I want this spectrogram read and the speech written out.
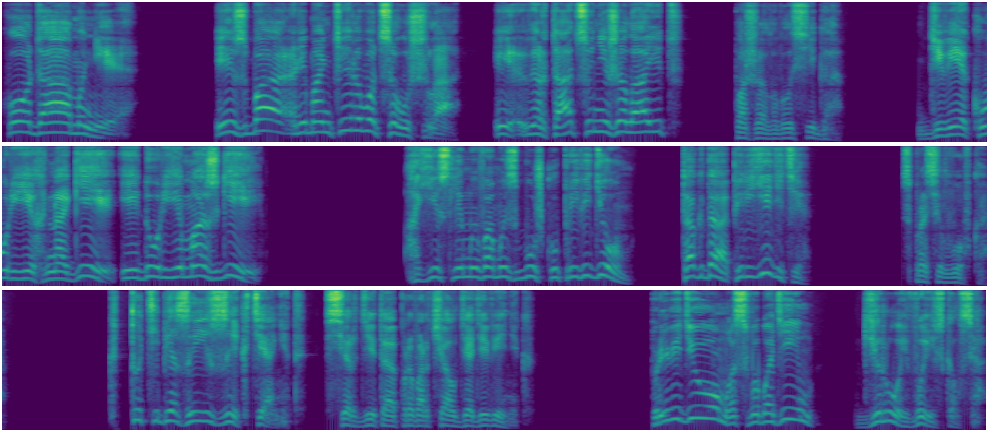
«Куда мне? Изба ремонтироваться ушла и вертаться не желает», — пожаловалась яга. «Две курьих ноги и дурьи мозги». «А если мы вам избушку приведем, тогда переедете?» — спросил Вовка. «Кто тебя за язык тянет?» — сердито проворчал дядя Веник. «Приведем, освободим!» — герой выискался.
